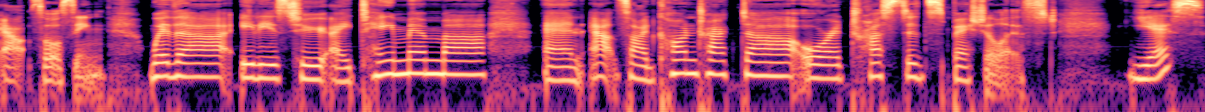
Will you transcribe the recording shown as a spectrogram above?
outsourcing, whether it is to a team member, an outside contractor, or a trusted specialist. Yes,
